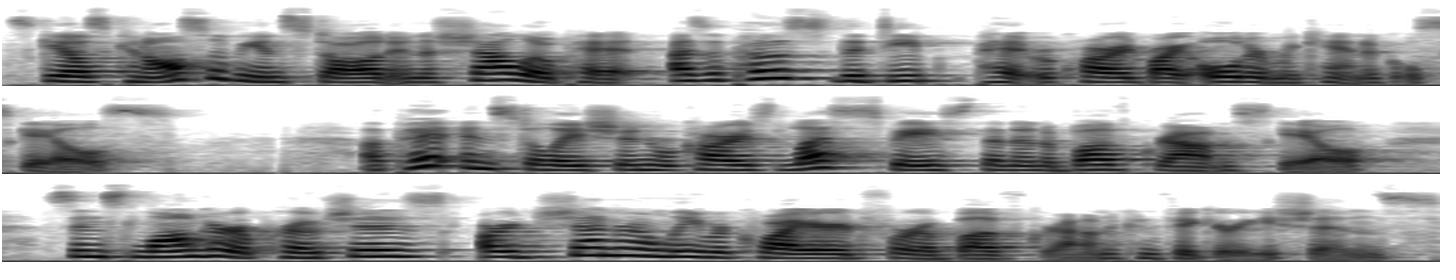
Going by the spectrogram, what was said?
Scales can also be installed in a shallow pit as opposed to the deep pit required by older mechanical scales. A pit installation requires less space than an above ground scale, since longer approaches are generally required for above ground configurations.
